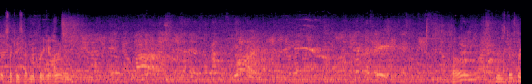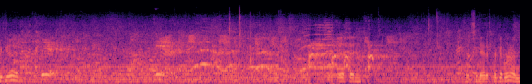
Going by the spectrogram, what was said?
Looks like he's having a pretty good run. Oh, he's doing pretty good. Looks like he had a pretty good run.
